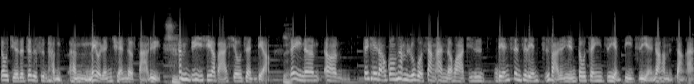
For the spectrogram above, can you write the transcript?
都觉得这个是很很没有人权的法律，是他们必须要把它修正掉。对，所以呢，呃。这些劳工，他们如果上岸的话，其实连甚至连执法人员都睁一只眼闭一只眼，让他们上岸。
